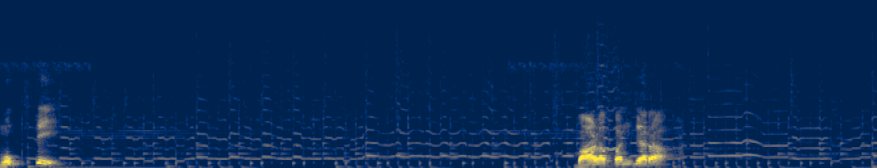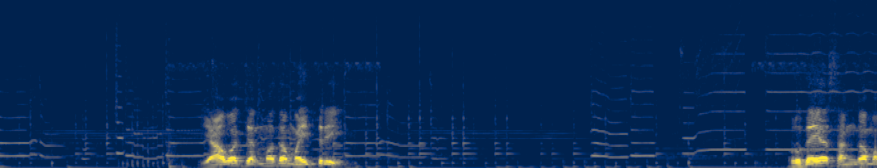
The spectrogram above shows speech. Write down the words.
ಮುಕ್ತಿ. ಬಾಳ ಪಂಜರ. ಯಾವ ಜನ್ಮದ ಮೈತ್ರಿ? ಹೃದಯ ಸಂಗಮ.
